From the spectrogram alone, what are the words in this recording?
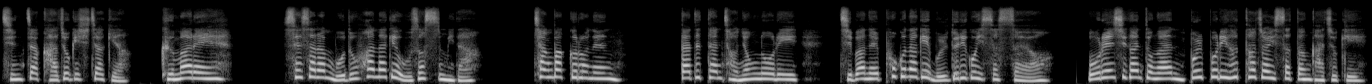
진짜 가족이 시작이야. 그 말에 세 사람 모두 환하게 웃었습니다. 창밖으로는 따뜻한 저녁 노을이 집안을 포근하게 물들이고 있었어요. 오랜 시간 동안 뿔뿔이 흩어져 있었던 가족이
